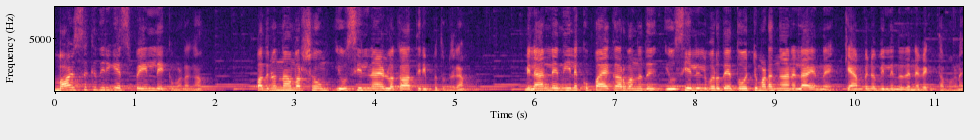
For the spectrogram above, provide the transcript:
ബാഴ്സക്ക് തിരികെ സ്പെയിനിലേക്ക് മടങ്ങാം. പതിനൊന്നാം വർഷവും യു സി എല്ലിനായുള്ള കാത്തിരിപ്പ് തുടരാം. മിലാനിലെ നീലക്കുപ്പായക്കാർ വന്നത് യു സി എല്ലിൽ വെറുതെ തോറ്റുമടങ്ങാനല്ല എന്ന് ക്യാമ്പിനൊബിൽ നിന്ന് തന്നെ വ്യക്തമാണ്.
